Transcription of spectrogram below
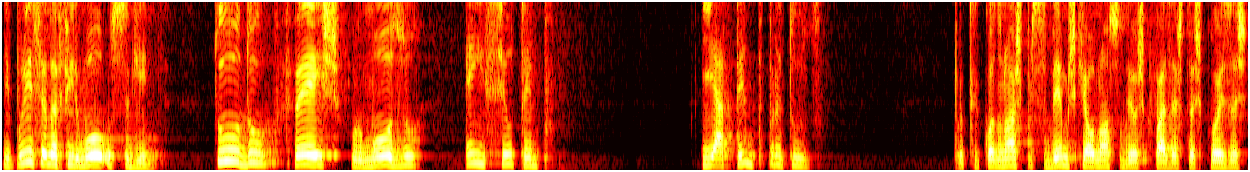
E por isso ele afirmou o seguinte: tudo fez formoso em seu tempo. E há tempo para tudo. Porque quando nós percebemos que é o nosso Deus que faz estas coisas,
